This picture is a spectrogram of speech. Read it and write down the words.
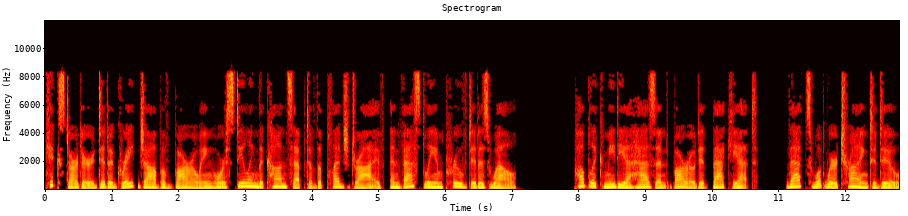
Kickstarter did a great job of borrowing or stealing the concept of the pledge drive, and vastly improved it as well. Public media hasn't borrowed it back yet. That's what we're trying to do.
